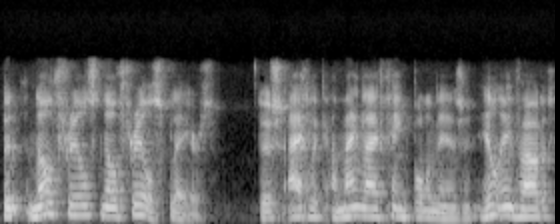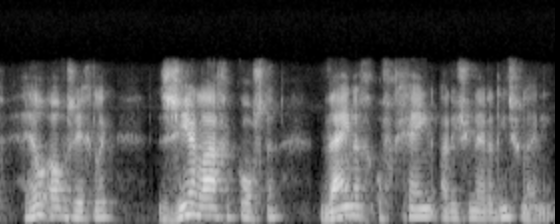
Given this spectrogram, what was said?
Een no thrills, no thrills players. Dus eigenlijk aan mijn lijf geen Polonaise. Heel eenvoudig, heel overzichtelijk, zeer lage kosten, weinig of geen additionele dienstverlening.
